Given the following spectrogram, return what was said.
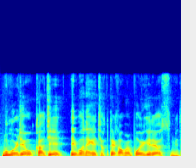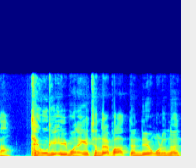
무굴 제국까지 일본에게 적대감을 보이게 되었습니다. 태국이 일본에게 전달받았던 내용으로는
